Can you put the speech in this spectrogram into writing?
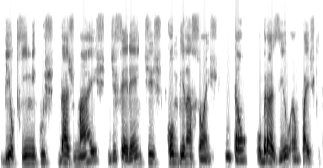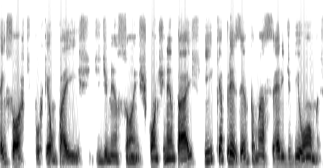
bioquímicos das mais diferentes combinações. Então, o Brasil é um país que tem sorte, porque é um país de dimensões continentais e que apresenta uma série de biomas,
